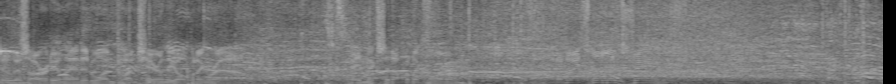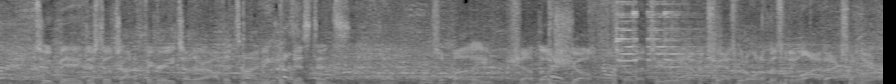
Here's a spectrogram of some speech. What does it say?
who has already landed one punch here in the opening round. They mix it up in the corner. Oh, a nice little exchange. Too big. They're still trying to figure each other out. The timing, the distance. Well, there's a body shot, then a shove. We'll show that to you. We have a chance. We don't want to miss any live action here.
